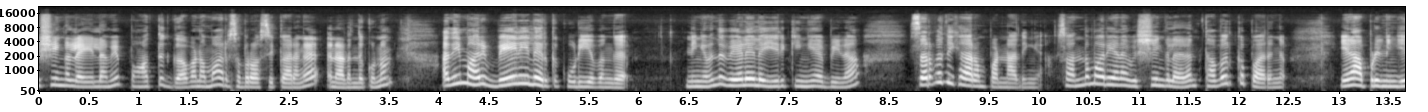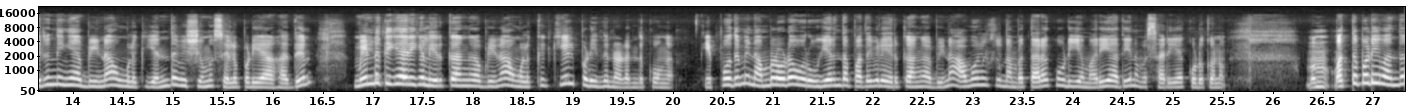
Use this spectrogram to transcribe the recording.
விஷயங்களை எல்லாமே பார்த்து கவனமாக ரிசபராசிக்காரங்க நடந்துக்கணும். அதே மாதிரி வேலையில் இருக்கக்கூடியவங்க நீங்கள் வந்து வேலையில் இருக்கீங்க அப்படின்னா சர்வதிகாரம் பண்ணாதீங்க. ஸோ அந்த மாதிரியான விஷயங்களை எல்லாம் தவிர்க்க பாருங்கள் ஏன்னா அப்படி நீங்கள் இருந்தீங்க அப்படின்னா உங்களுக்கு எந்த விஷயமும் செல்லுபடியாகாது. மேலதிகாரிகள் இருக்காங்க அப்படின்னா அவங்களுக்கு கீழ்ப்படிந்து நடந்துக்கோங்க. எப்போதுமே நம்மளோட ஒரு உயர்ந்த பதவியில் இருக்காங்க அப்படின்னா அவங்களுக்கு நம்ம தரக்கூடிய மரியாதையை நம்ம சரியாக கொடுக்கணும். மற்றபடி வந்து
